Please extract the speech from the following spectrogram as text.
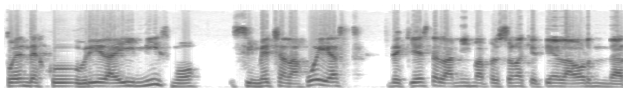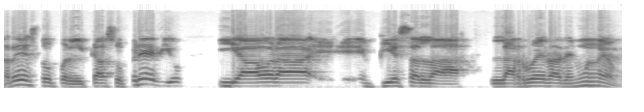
pueden descubrir ahí mismo, si me echan las huellas, de que esta es la misma persona que tiene la orden de arresto por el caso previo y ahora eh, empieza la, la rueda de nuevo.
